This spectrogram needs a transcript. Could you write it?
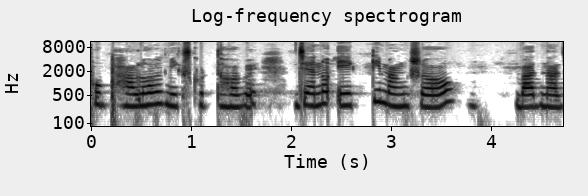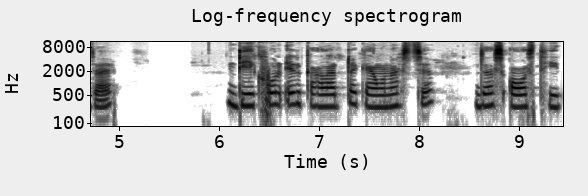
খুব ভালোভাবে মিক্স করতে হবে, যেন একটি মাংস বাদ না যায়। দেখুন এর কালারটা কেমন আসছে। জাস্ট অস্থির।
